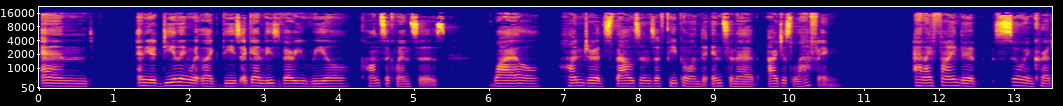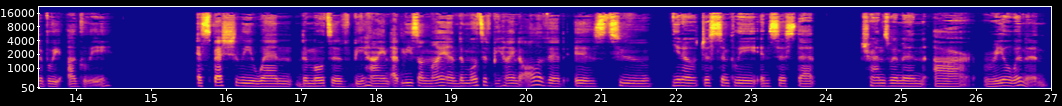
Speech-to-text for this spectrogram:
And, and you're dealing with like these, again, these very real consequences while hundreds, thousands of people on the internet are just laughing. And I find it so incredibly ugly, especially when the motive behind, at least on my end, the motive behind all of it is to, you know, just simply insist that trans women are real women.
